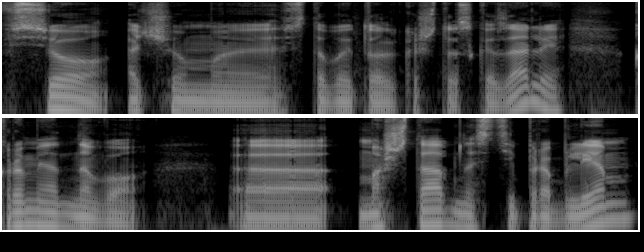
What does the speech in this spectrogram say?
все, о чем мы с тобой только что сказали, кроме одного — э, масштабности проблем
